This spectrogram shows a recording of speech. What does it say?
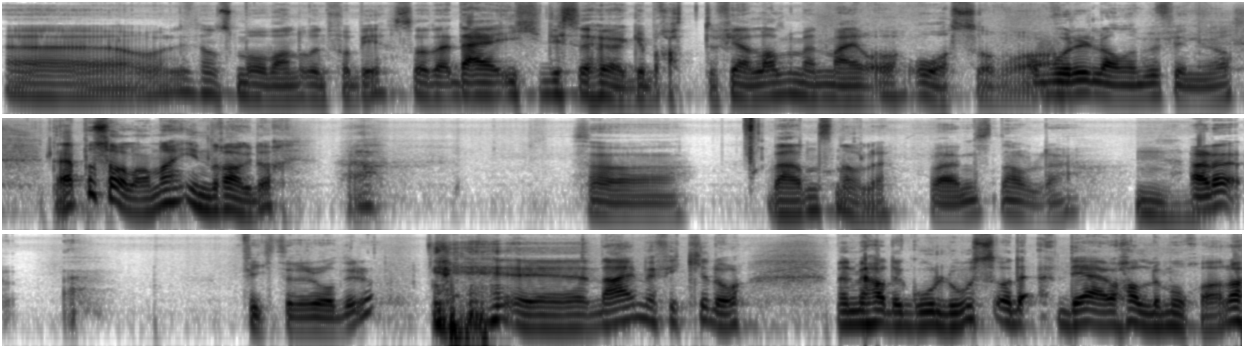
eh, og litt sånn småvann rundt forbi. Så det, det er ikke disse høye, bratte fjellene, men mer åser. Og Og, hvor i landet befinner vi oss? det er på Sørlandet. Indre Agder. Så Verdens navle. verdens navle. Er det Fikk dere rådyr, da? Eh, Nei, vi fikk ikke da. Men vi hadde god los, og det, det er jo halve moroa. da.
